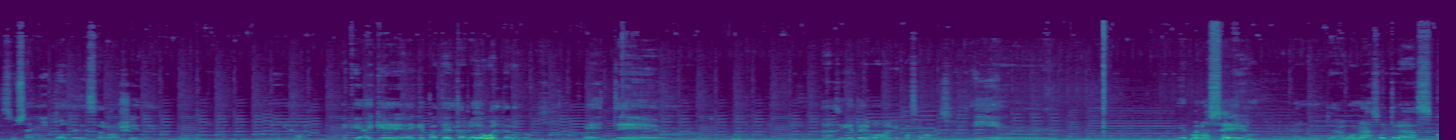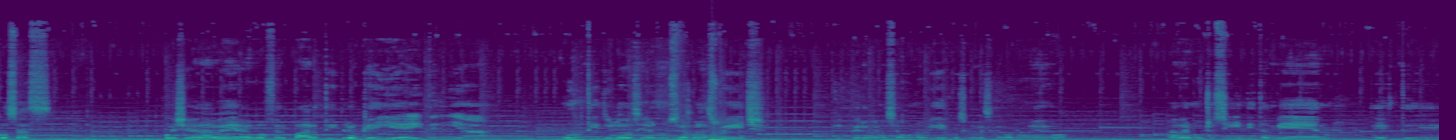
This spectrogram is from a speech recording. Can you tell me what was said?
sus añitos de desarrollo y de. Bueno, hay que, hay, que, patear el tablero de vuelta, loco. Este, así que esperemos a ver qué pasa con eso. Y, y después no sé, algunas otras cosas puede llegar a ver algo third party. Creo que EA tenía un título sin anunciar para Switch, que espero que no sea uno viejo, sino que sea algo nuevo. Va a haber muchos indies también. Este,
